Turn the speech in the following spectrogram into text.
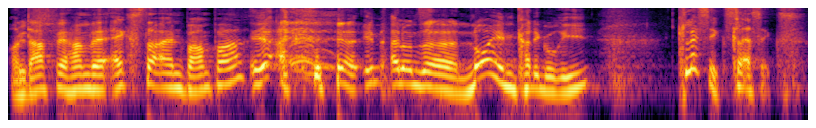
Und dafür haben wir extra einen Bumper. Ja, in einer unserer neuen Kategorie Classics. Classics.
